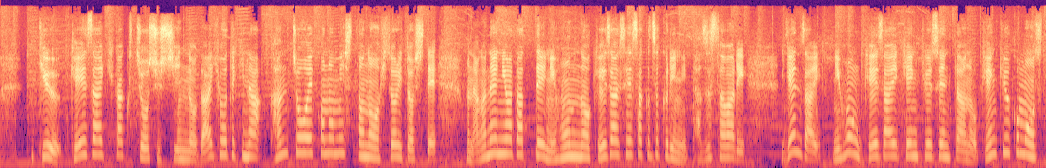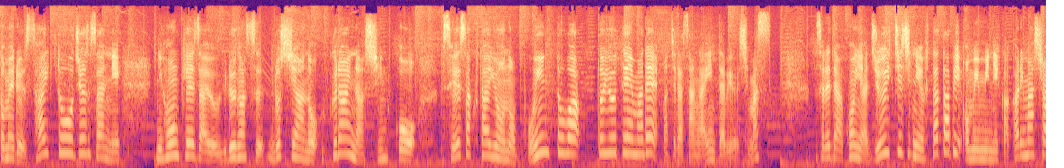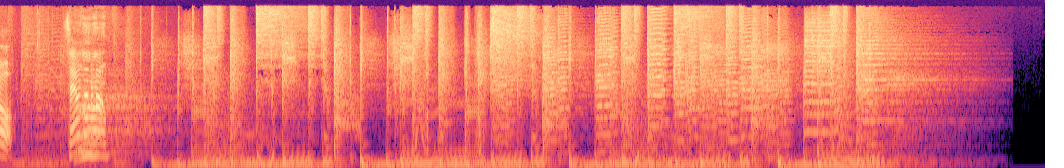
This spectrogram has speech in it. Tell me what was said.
旧経済企画庁出身の代表的な官庁エコノミストの一人として長年にわたって日本の経済政策づくりに携わり現在日本経済研究センターの研究顧問を務める斉藤淳さんに日本経済を揺るがすロシアのウクライナ侵攻政策対応のポイントはというテーマで町田さんがインタビューします。それでは今夜11時に再びお耳にかかりましょう。さようなら。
